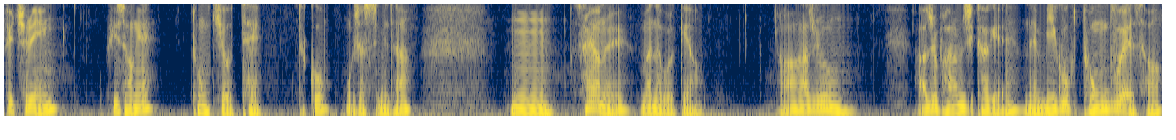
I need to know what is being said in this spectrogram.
피처링 휘성의 돈키호테 듣고 오셨습니다. 음, 사연을 만나볼게요. 아, 아주 아주 바람직하게 네, 미국 동부에서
